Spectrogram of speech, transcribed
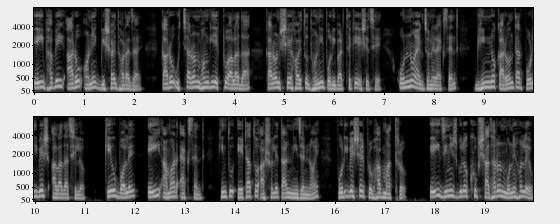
এইভাবেই আরও অনেক বিষয় ধরা যায়। কারও উচ্চারণভঙ্গি একটু আলাদা, কারণ সে হয়তো ধনী পরিবার থেকে এসেছে অন্য একজনের অ্যাকসেন্ট, ভিন্ন কারণ তার পরিবেশ আলাদা ছিল। কেউ বলে, এই আমার অ্যাকসেন্ট। কিন্তু এটা তো আসলে তার নিজের নয়, পরিবেশের প্রভাব মাত্র। এই জিনিসগুলো খুব সাধারণ মনে হলেও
